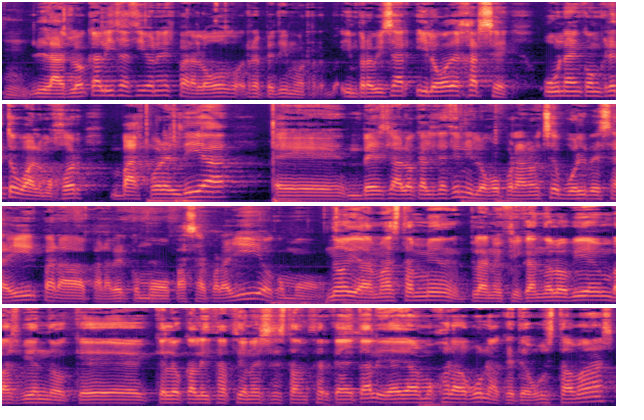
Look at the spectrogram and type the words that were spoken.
Mm. las localizaciones para luego, repetimos, re- improvisar y luego dejarse una en concreto o a lo mejor vas por el día, eh, ves la localización y luego por la noche vuelves a ir para, para ver cómo pasar por allí o cómo... No, y además también planificándolo bien, vas viendo qué, qué localizaciones están cerca de tal, y hay a lo mejor alguna que te gusta más,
